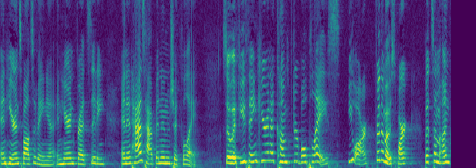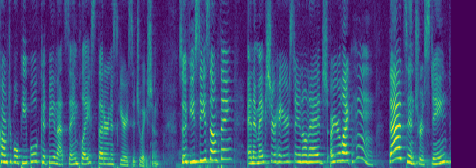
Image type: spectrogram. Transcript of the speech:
and here in Spotsylvania and here in Fred City and it has happened in the Chick-fil-A. So if you think you're in a comfortable place, you are, for the most part, but some uncomfortable people could be in that same place that are in a scary situation. So if you see something and it makes your hair stand on edge, or you're like, hmm, that's interesting,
